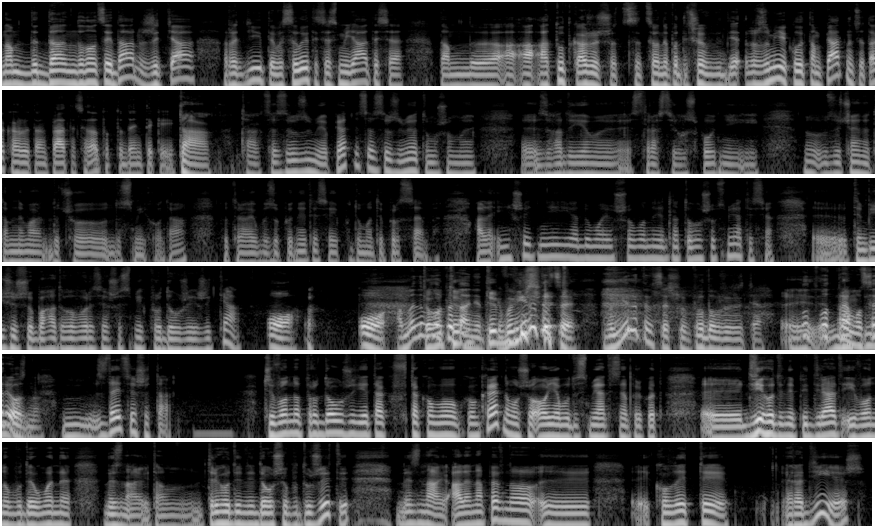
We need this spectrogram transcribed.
Нам дано цей дар, життя, радіти, веселитися, сміятися. Там, е, а, а, а тут кажуть, що це, це не потрібно. Я розумію, коли там п'ятницю, так кажуть, там п'ятниця, так? тобто день такий. Так, так, це зрозуміло. П'ятниця зрозуміло, тому що ми е, згадуємо страсті Господні, і, ну, звичайно, там нема до чого до сміху. Да? Тут треба якби зупинитися і подумати про себе. Але інші дні, я думаю, що вони для того, щоб сміятися. Е, тим більше, що багато говориться, що сміх продовжує життя. О, О, а в мене Тому було тим- питання таке. Ви більше- вірите в це? Ви вірите в це, що продовжує життя? Е, Ну, от на- прямо серйозно. Здається, що так. Чи воно продовжує так в такому конкретному, що о, я буду сміятися, наприклад, е, дві години підряд, і воно буде у мене, не знаю, там три години довше буду жити, не знаю. Але напевно, е, е, коли ти радієш,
